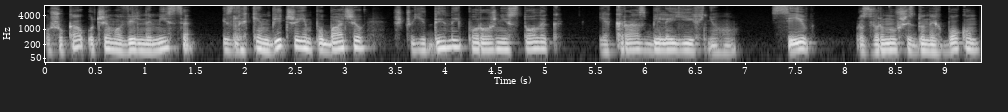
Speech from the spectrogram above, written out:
пошукав очима вільне місце і з легким відчаєм побачив, що єдиний порожній столик якраз біля їхнього, сів, розвернувшись до них боком,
